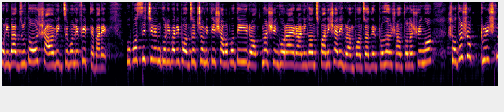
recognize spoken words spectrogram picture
পরিবার দ্রুত স্বাভাবিক জীবনে ফিরতে পারে। উপস্থিত ছিলেন গরিবাড়ি পঞ্চায়েত সমিতির সভাপতি রত্না সিংহ রায়, রানীগঞ্জ পানিশালী গ্রাম পঞ্চায়েতের প্রধান সান্ত্বনা সিংহ, সদস্য কৃষ্ণ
